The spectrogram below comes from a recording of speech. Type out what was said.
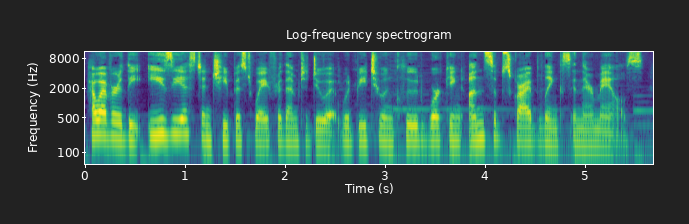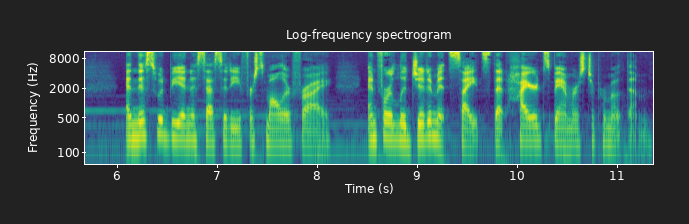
However, the easiest and cheapest way for them to do it would be to include working unsubscribed links in their mails. And this would be a necessity for smaller fry and for legitimate sites that hired spammers to promote them.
